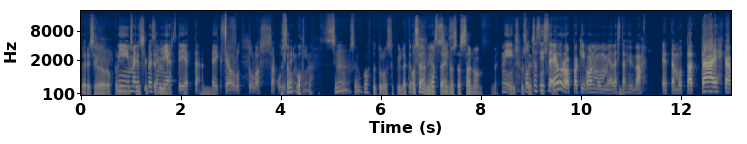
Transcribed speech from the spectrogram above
versio Euroopan. Niin, mä just rupesin miettimään, että mm. eikö se ollut tulossa kuitenkin. No se on kohta. Se on, mm. se on kohta tulossa kyllä. Että Oseaniasta siis, en osaa sanoa. Niin, mutta se siis se Eurooppakin on mun mielestä mm. hyvä. Että, mutta tämä ehkä,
